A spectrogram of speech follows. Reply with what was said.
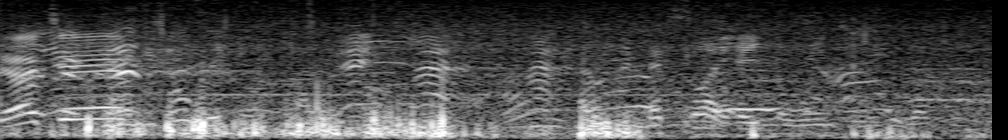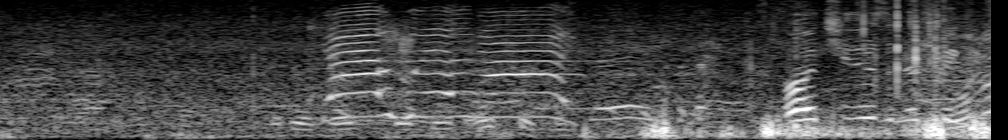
Yeah, Tim. Oh, gee, there's a nurse making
